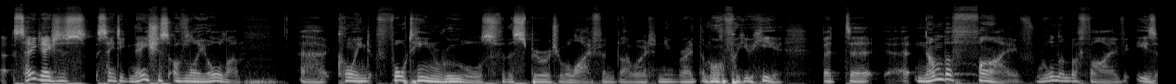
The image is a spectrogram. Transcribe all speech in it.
uh, St. Ignatius, St. Ignatius of Loyola uh, coined 14 rules for the spiritual life, and I won't enumerate them all for you here. But uh, uh, number five, rule number five, is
